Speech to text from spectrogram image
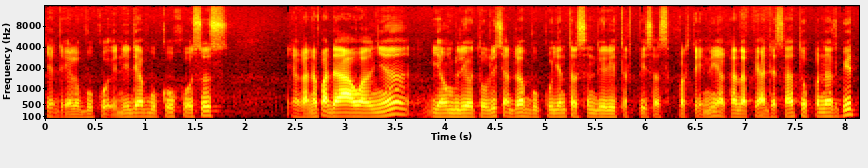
Jadi kalau buku ini dia buku khusus ya karena pada awalnya yang beliau tulis adalah buku yang tersendiri terpisah seperti ini akan tapi ada satu penerbit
